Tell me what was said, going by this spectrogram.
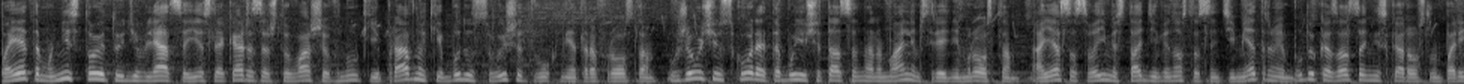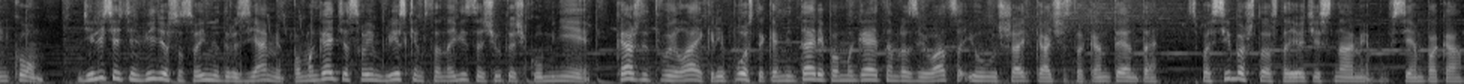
Поэтому не стоит удивляться, если окажется, что ваши внуки и правнуки будут свыше 2 метров ростом. Уже очень скоро это будет считаться нормальным средним ростом, а я со своими 190 сантиметрами буду казаться низкорослым пареньком. Делись этим видео со своими друзьями, помогайте своим близким становиться чуточку умнее. Каждый твой лайк, репост и комментарий помогает нам развиваться и улучшать качество контента. Спасибо, что остаетесь с нами. Всем пока.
